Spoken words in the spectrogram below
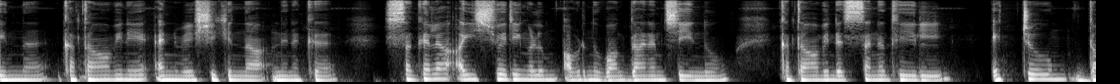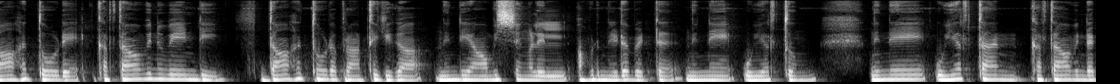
ഇന്ന് കർത്താവിനെ അന്വേഷിക്കുന്ന നിനക്ക് സകല ഐശ്വര്യങ്ങളും അവിടുന്ന് വാഗ്ദാനം ചെയ്യുന്നു. കർത്താവിന്റെ സന്നദ്ധിയിൽ ഏറ്റവും ദാഹത്തോടെ കർത്താവിനു വേണ്ടി ദാഹത്തോടെ പ്രാർത്ഥിക്കുക. നിന്റെ ആവശ്യങ്ങളിൽ അവിടുന്ന് ഇടപെട്ട് നിന്നെ ഉയർത്തും. നിന്നെ ഉയർത്താൻ കർത്താവിന്റെ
